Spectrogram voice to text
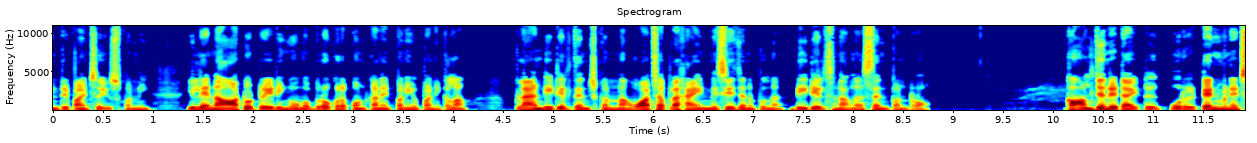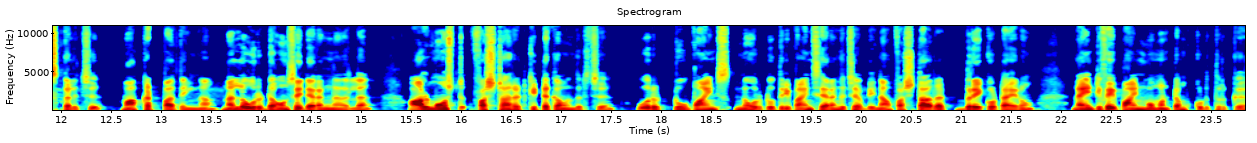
என்ட்ரி பாயிண்ட்ஸை யூஸ் பண்ணி இல்லைன்னா ஆட்டோ ட்ரேடிங் உங்கள் ப்ரோக்கர் அக்கௌண்ட் கனெக்ட் பண்ணியும் பண்ணிக்கலாம். பிளான் டீட்டெயில் தெரிஞ்சுக்கணும்னா வாட்ஸ்அப்பில் ஹேண்ட் மெசேஜ் அனுப்புங்க. டீட்டெயில்ஸ் நாங்கள் சென்ட் பண்ணுறோம் கால் ஜென்ரேட் ஆகிட்டு ஒரு டென் மினிட்ஸ் கழித்து மார்க்கெட் பார்த்தீங்கன்னா நல்ல ஒரு டவுன் சைட் இறங்கினதில் ஆல்மோஸ்ட் ஃபஸ்ட் டாரட் கிட்டக்க வந்துருச்சு. ஒரு டூ பாயிண்ட்ஸ் இன்னும் ஒரு டூ த்ரீ பாயிண்ட்ஸ் இறங்குச்சு அப்படின்னா ஃபஸ்ட் டாரட் பிரேக் அவுட் ஆயிரும். நைன்ட்டி ஃபைவ் பாயிண்ட் மொமெண்டம் கொடுத்துருக்கு.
